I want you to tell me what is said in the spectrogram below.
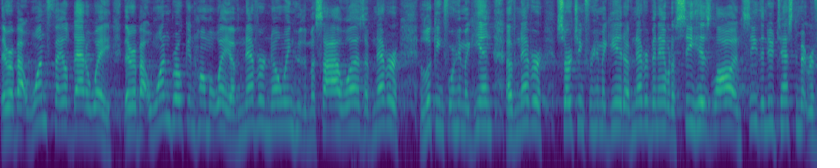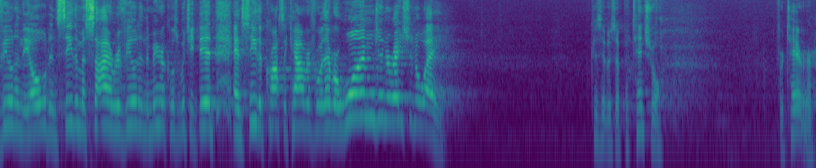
They were about one failed dad away. They were about one broken home away of never knowing who the Messiah was, of never looking for him again, of never searching for him again, of never been able to see his law and see the New Testament revealed in the Old and see the Messiah revealed in the miracles which he did and see the cross of Calvary for they were one generation away because it was a potential for terror.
